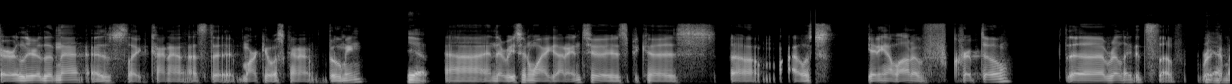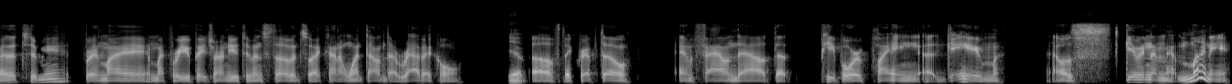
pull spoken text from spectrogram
earlier than that, as like kind of as the market was kind of booming. Yeah. Uh, and the reason why I got into it is because um, I was getting a lot of crypto uh, related stuff Yeah. recommended to me in my my for you page on YouTube and stuff, and so I kind of went down that rabbit hole Yep. of the crypto and found out that people were playing a game. I was giving them money.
